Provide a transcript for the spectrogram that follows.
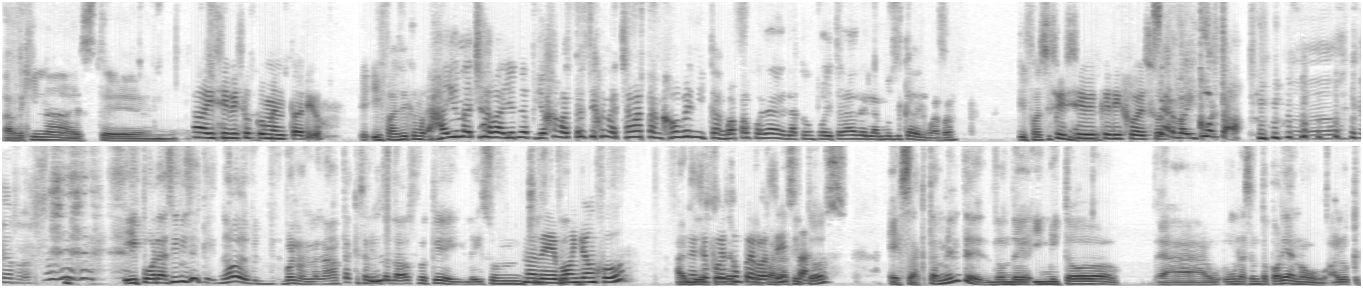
a Regina, este... Ay, sí vi su comentario. Y, fue así como, hay una chava, yo, jamás pensé que una chava tan joven y tan guapa fuera la compositora de la música del Guasón. Y fue así sí, Sí, vi que dijo eso. ¡Cerdo inculto! Ah, qué horror. y por así dicen que, no, bueno, la nota que salió en todos lados fue que le hizo un... ¿La de Bon Joon-ho? Ese fue súper racista. Exactamente, donde imitó a un acento coreano o algo que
